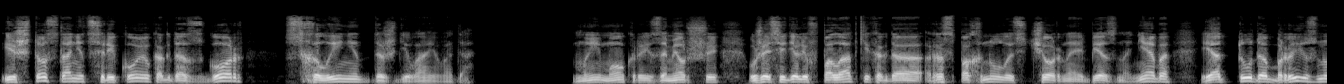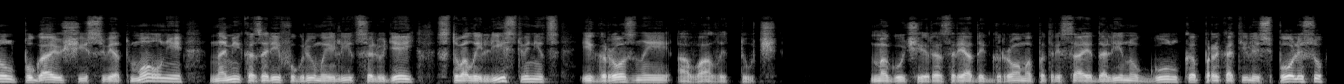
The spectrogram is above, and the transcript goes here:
и что станет с рекою, когда с гор схлынет дождевая вода. Мы, мокрые, замерзшие, уже сидели в палатке, когда распахнулась черная бездна неба, и оттуда брызнул пугающий свет молнии, на миг озарив угрюмые лица людей, стволы лиственниц и грозные овалы туч. Могучие разряды грома, потрясая долину, гулко прокатились по лесу,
